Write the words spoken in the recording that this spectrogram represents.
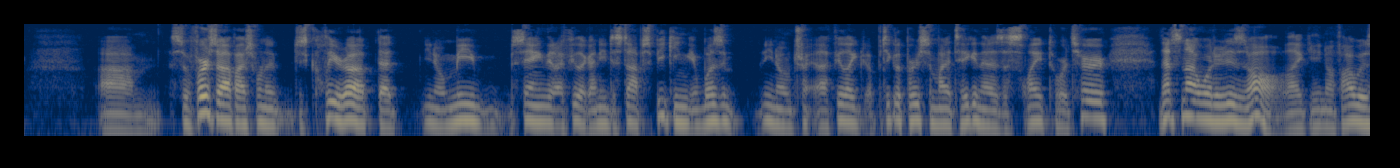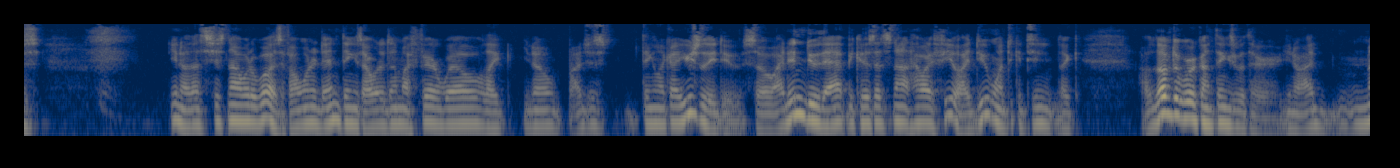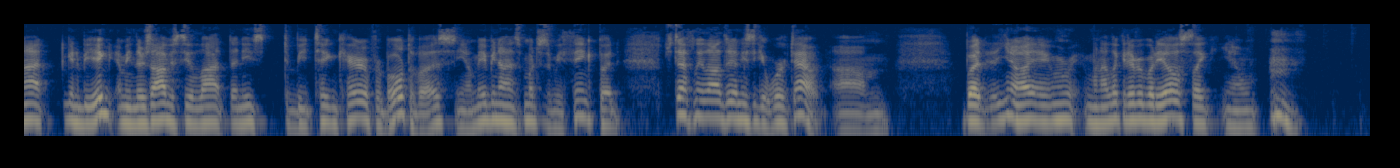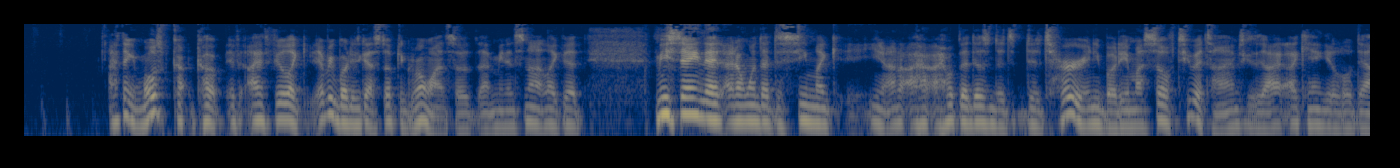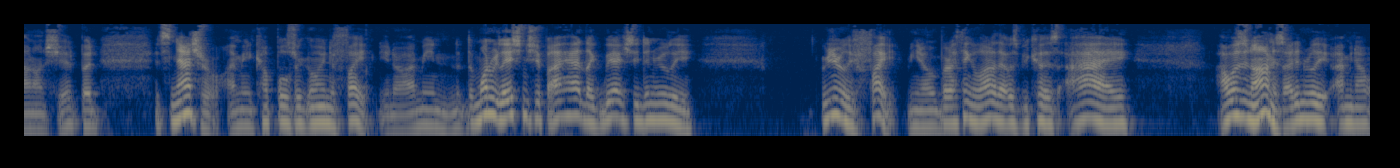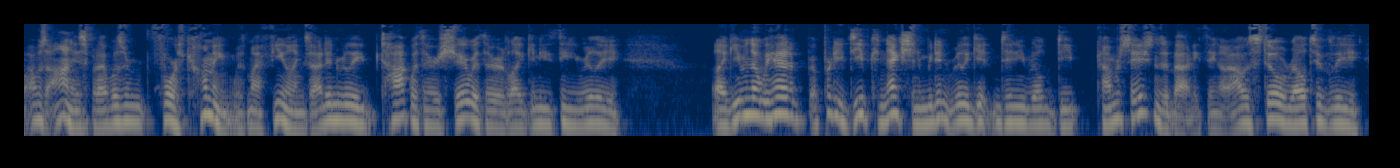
Um, so first off, I just want to just clear up that you know me saying that I feel like I need to stop speaking. It wasn't you know I feel like a particular person might have taken that as a slight towards her that's not what it is at all. Like, you know, if I was, you know, that's just not what it was. If I wanted to end things, I would have done my farewell, like, you know, I just thing like I usually do. So I didn't do that because that's not how I feel. I do want to continue, like, I would love to work on things with her. You know, I'm not going to be, I mean, there's obviously a lot that needs to be taken care of for both of us. You know, maybe not as much as we think, but there's definitely a lot that needs to get worked out. Um, but you know, I, when I look at everybody else, like you know, I think most if I feel like everybody's got stuff to grow on. So I mean, it's not like that. Me saying that I don't want that to seem like you know. I, I hope that doesn't deter anybody and myself too at times because I I can get a little down on shit, but it's natural. I mean, couples are going to fight. You know, I mean, the one relationship I had, like we actually didn't really we didn't really fight. You know, but I think a lot of that was because I I wasn't honest. I didn't really, I mean, I, I, was honest, but I wasn't forthcoming with my feelings. I didn't really talk with her, share with her, like anything really, like, even though we had a, a pretty deep connection, we didn't really get into any real deep conversations about anything. I was still relatively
